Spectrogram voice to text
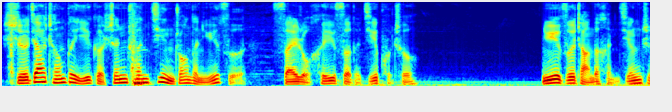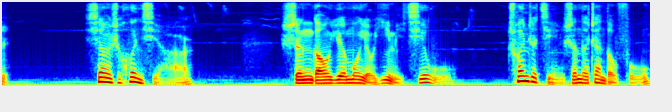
史嘉诚被一个身穿劲装的女子塞入黑色的吉普车。女子长得很精致，像是混血儿，身高约莫有一米七五，穿着紧身的战斗服，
